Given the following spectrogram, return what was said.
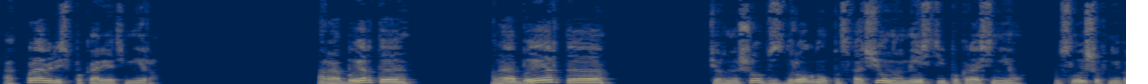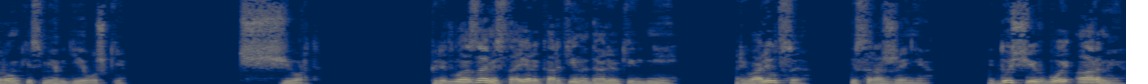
отправились покорять мир. «Роберто! Роберто!» Чернышов вздрогнул, подскочил на месте и покраснел, услышав негромкий смех девушки. «Черт!» Перед глазами стояли картины далеких дней. Революция и сражения, идущие в бой армии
